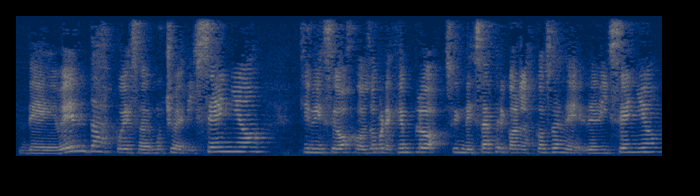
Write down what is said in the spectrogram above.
de ventas, puede saber mucho de diseño, tiene ese ojo. Yo, por ejemplo, soy un desastre con las cosas de, diseño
